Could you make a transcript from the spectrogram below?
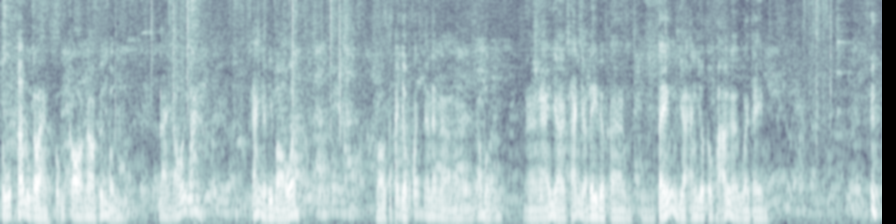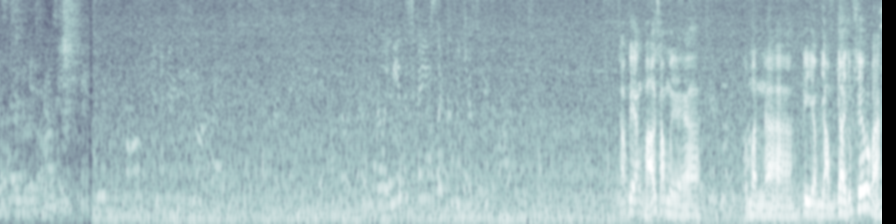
Tôi hết luôn các bạn, cũng co, no, cứng bụng. Đang đói quá sáng giờ đi bộ á. Bộ tập thể dục á cho nên là có bụng. À, nãy giờ sáng giờ đi được à, tiếng giờ ăn vô tô phở rồi quầy tiền. Sau khi ăn phở xong thì à, tụi mình à, đi vòng vòng chơi chút xíu các bạn.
